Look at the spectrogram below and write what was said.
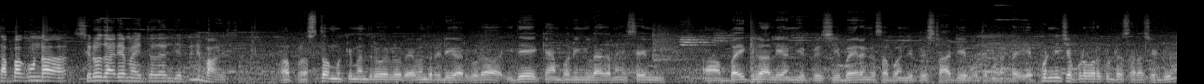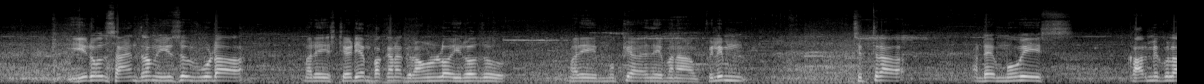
తప్పకుండా శిరోధార్యం అవుతుందని చెప్పి నేను భావిస్తాను. ప్రస్తుత ముఖ్యమంత్రి వాళ్ళు రేవంత్ రెడ్డి గారు కూడా ఇదే క్యాంపెయినింగ్ లాగానే సేమ్ బైక్ ర్యాలీ అని చెప్పేసి బహిరంగ సభ అని చెప్పేసి స్టార్ట్ చేయబోతున్నారంట. ఎప్పటి నుంచి ఎప్పటి వరకు ఉంటుంది సార్ ఆ షెడ్యూల్? ఈరోజు సాయంత్రం యూసుఫ్ కూడా మరి స్టేడియం పక్కన గ్రౌండ్లో ఈరోజు మరి ముఖ్య మన ఫిలిం చిత్ర అంటే మూవీస్ కార్మికుల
